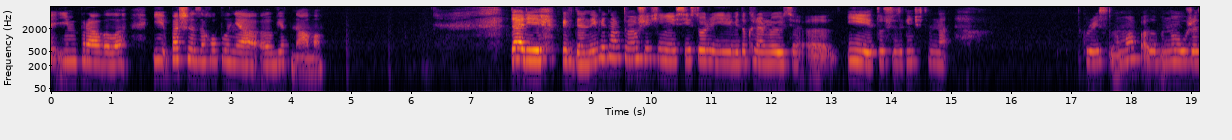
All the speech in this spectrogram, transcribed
їм правила, і перше захоплення е, В'єтнама. Далі Південний В'єтнам, тому що їхні всі історії відокремлюються, і тут все закінчиться на Crystal Map, але воно вже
